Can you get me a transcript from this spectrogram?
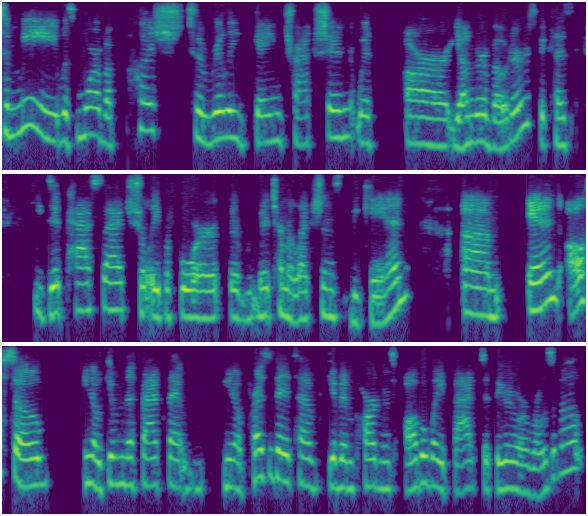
to me it was more of a push to really gain traction with our younger voters because he did pass that shortly before the midterm elections began. Um, and also you know given the fact that you know presidents have given pardons all the way back to theodore roosevelt.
